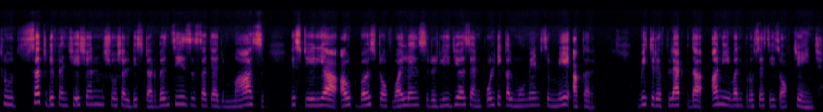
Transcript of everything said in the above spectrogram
through such differentiation, social disturbances such as mass hysteria, outbursts of violence, religious and political movements may occur, which reflect the uneven processes of change.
